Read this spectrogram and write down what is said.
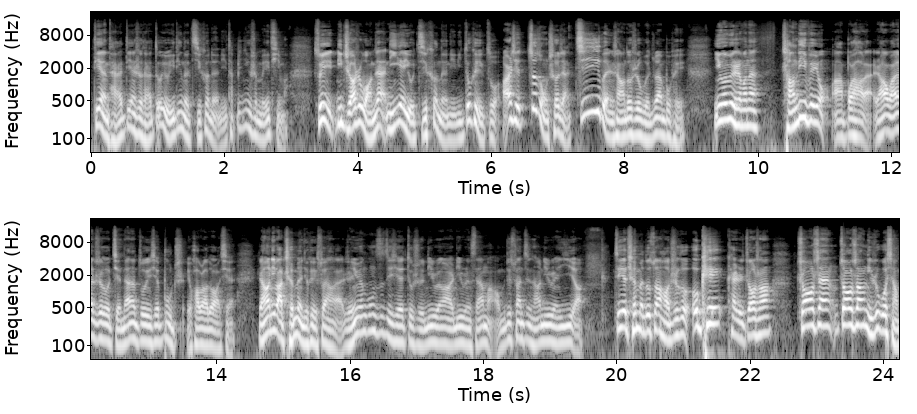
电台、电视台都有一定的极客能力，它毕竟是媒体嘛。所以你只要是网站，你也有极客能力，你都可以做。而且这种车展基本上都是稳赚不赔，因为为什么呢？场地费用啊包下来，然后完了之后简单的做一些布置，也花不了多少钱。然后你把成本就可以算下来，人员工资这些就是利润二、利润三嘛，我们就算正常利润一啊。这些成本都算好之后，OK，开始招商。招商招商，你如果想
